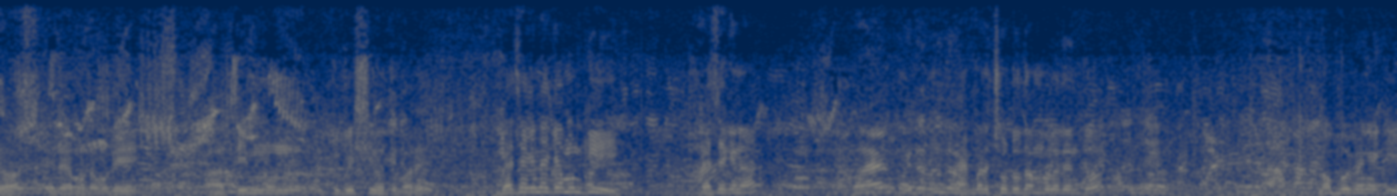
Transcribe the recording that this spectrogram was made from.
দশ এটা মোটামুটি তিন মন একটু বেশি হতে পারে। বেচা কিনা কেমন কি? বেচা কিনা? একবারে ছোট দাম বলে দেন তো। নব্বই ভেঙে কি?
